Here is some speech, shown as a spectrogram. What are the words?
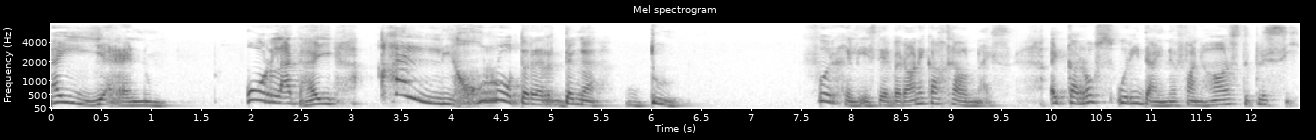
my Here noem. Oorlaat hy al die groter dinge doen. Voorgeles deur Veronica Geldnys uit Karos oor die duine van Haas Du Plessis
